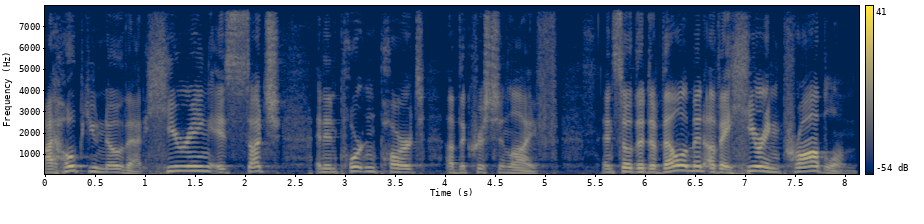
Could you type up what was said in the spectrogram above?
I hope you know that. Hearing is such an important part of the Christian life. And so the development of a hearing problem,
